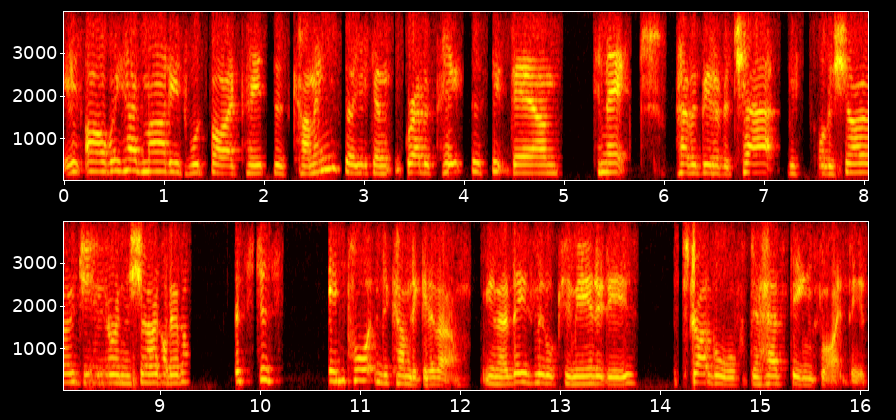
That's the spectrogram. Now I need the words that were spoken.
it, oh, we have Marty's wood fired pizzas coming, so you can grab a pizza, sit down, connect, have a bit of a chat before the show, during the show, whatever. It's just important to come together. You know, these little communities struggle to have things like this.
